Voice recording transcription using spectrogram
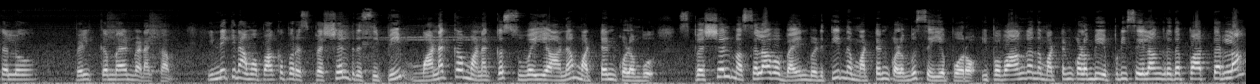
ஹலோ வெல்கம் அண்ட் வணக்கம். இன்னைக்கு நாம பார்க்க போற ஸ்பெஷல் ரெசிபி மணக்க மணக்க சுவையான மட்டன் குழம்பு. ஸ்பெஷல் மசாலாவை பயன்படுத்தி இந்த மட்டன் குழம்பு செய்ய போறோம். இப்போ வாங்க அந்த மட்டன் குழம்பு எப்படி செய்யலாங்கிறத பார்த்தரலாம்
